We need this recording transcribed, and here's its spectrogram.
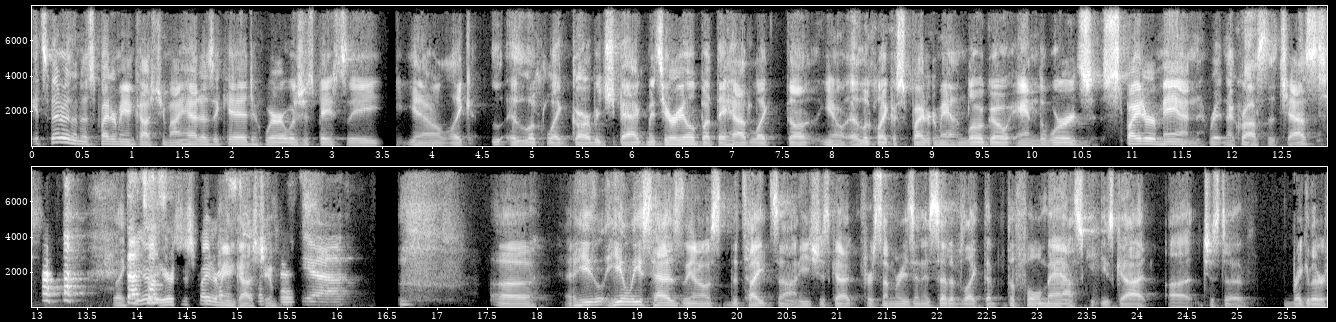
it's better than the Spider-Man costume I had as a kid, where it was just basically you know like it looked like garbage bag material, but they had like the you know it looked like a Spider-Man logo and the words Spider-Man written across the chest. Like That's yeah, here's your Spider-Man costume. Yeah. Uh, and he he at least has you know the tights on. He's just got for some reason instead of like the the full mask, he's got uh just a regular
